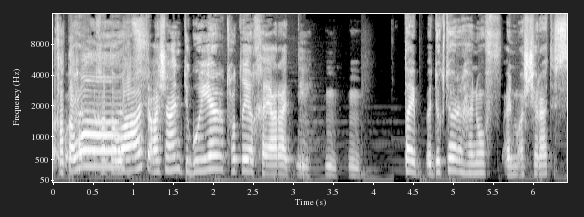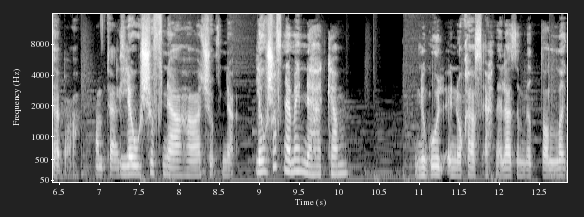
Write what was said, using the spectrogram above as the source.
خطوات. خطوات عشان تقولي تحطي الخيارات دي مم. مم. طيب دكتور هنوف المؤشرات السبعة. ممتاز. لو شفناها شفنا لو شفنا منها كم؟ نقول إنه خلاص إحنا لازم نتطلق.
